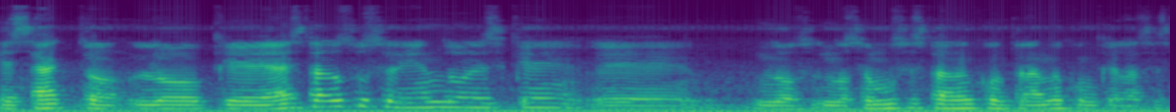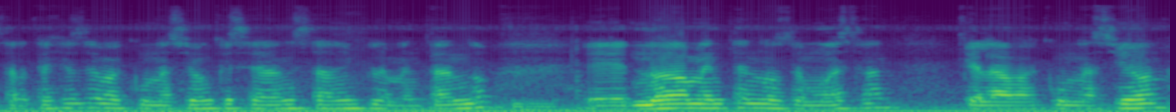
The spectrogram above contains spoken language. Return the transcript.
Exacto, lo que ha estado sucediendo es que eh, nos, nos, hemos estado encontrando con que las estrategias de vacunación que se han estado implementando eh, nuevamente nos demuestran que la vacunación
